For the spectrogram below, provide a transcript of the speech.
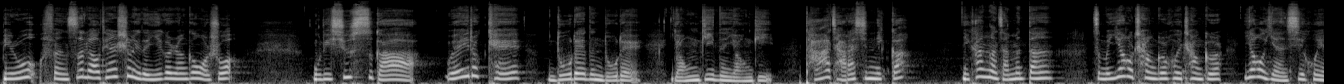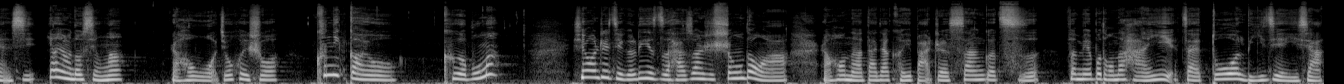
比如粉丝聊天室里的一个人跟我说，우리슈스가왜이렇게 노래는노래연기는연기다잘하십니 까？ 你看看咱们单，怎么要唱歌会唱歌，要演戏会演戏，样样都行呢？然后我就会说，그니까 요， 可不嘛。希望这几个例子还算是生动啊，然后呢，大家可以把这三个词分别不同的含义再多理解一下，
